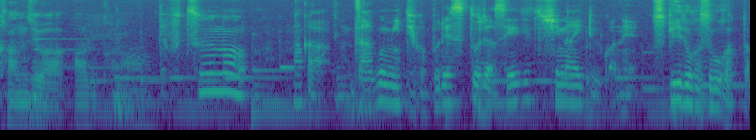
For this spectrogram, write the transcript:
感じはあるかで普通のなんか座組っていうかブレストじゃ成立しないというかね。スピードがすごかった。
